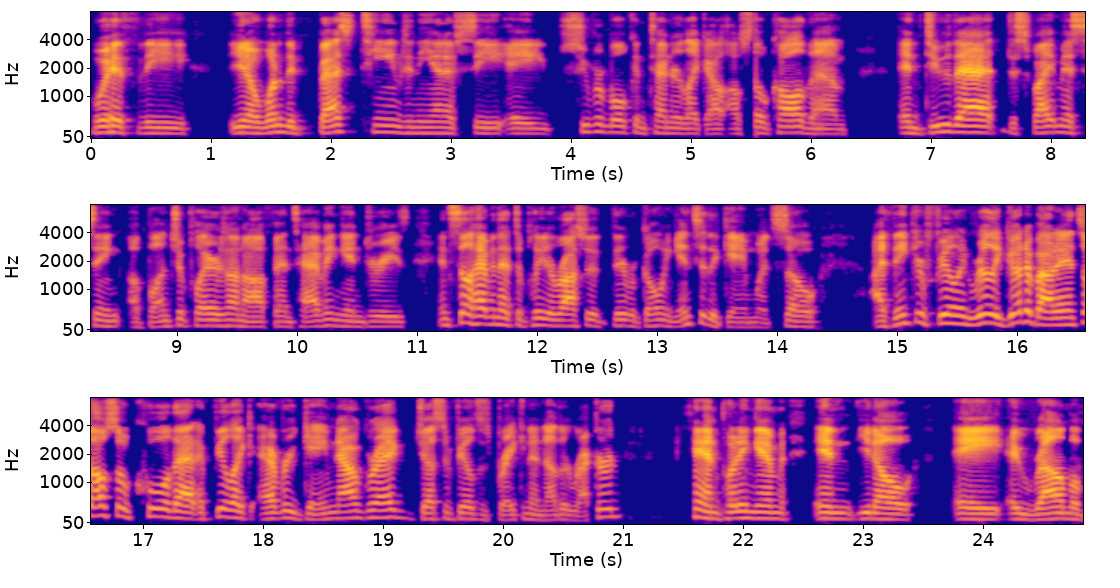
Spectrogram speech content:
with the you know, one of the best teams in the NFC, a Super Bowl contender, like I'll, I'll still call them, and do that despite missing a bunch of players on offense, having injuries, and still having that depleted roster that they were going into the game with. So I think you're feeling really good about it. And it's also cool that I feel like every game now, Greg, Justin Fields is breaking another record and putting him in, you know, a a realm of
